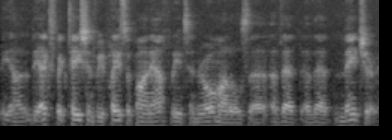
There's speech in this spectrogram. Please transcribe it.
you know the expectations we place upon athletes and role models uh, of that of that nature.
